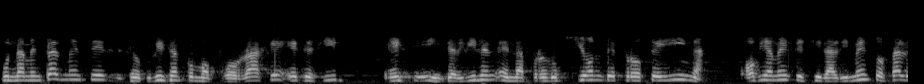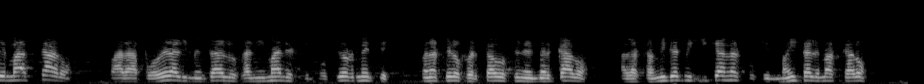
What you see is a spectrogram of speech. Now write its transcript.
fundamentalmente se utilizan como forraje, es decir, intervienen en la producción de proteína. Obviamente, si el alimento sale más caro para poder alimentar a los animales que posteriormente van a ser ofertados en el mercado a las familias mexicanas, pues si el maíz sale más caro,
